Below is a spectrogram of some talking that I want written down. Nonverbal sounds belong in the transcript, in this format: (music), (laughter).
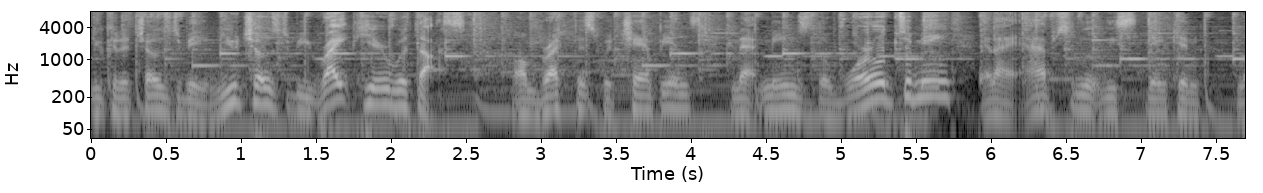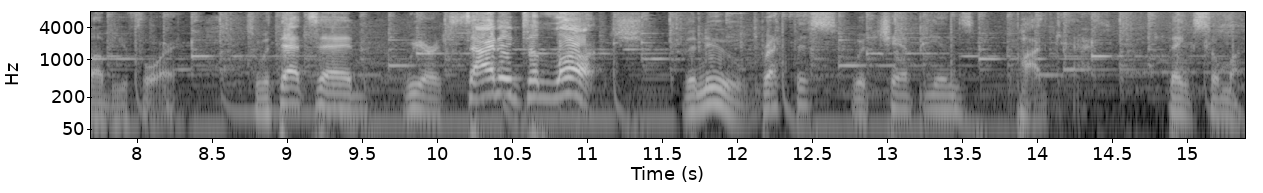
you could have chose to be. You chose to be right here with us on Breakfast with Champions, and that means the world to me, and I absolutely stinking love you for it. So with that said, we are excited to launch the new Breakfast with Champions podcast. Thanks so much.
